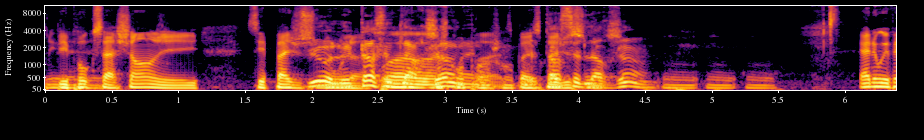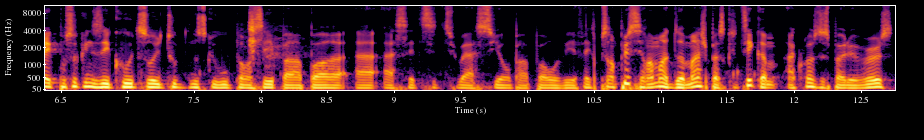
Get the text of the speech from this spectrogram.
Ouais. Puis pour que ça change, et c'est pas juste temps, c'est de l'argent. Le C'est de l'argent. Anyway, fait pour ceux qui nous écoutent sur YouTube, dites-nous ce que vous pensez par rapport à, cette situation, par rapport au VFX. En plus, c'est vraiment dommage parce que, tu sais, comme Across the Spider-Verse,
